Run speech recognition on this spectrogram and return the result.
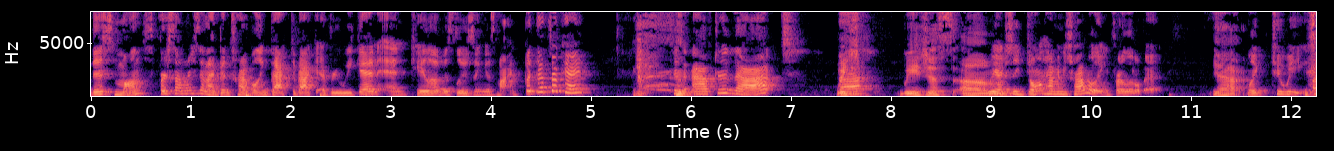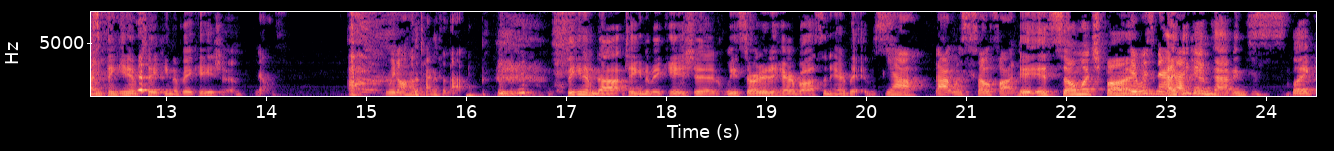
this month, for some reason, I've been traveling back to back every weekend, and Caleb is losing his mind. But that's okay, because after that, We uh, we just um we actually don't have any traveling for a little bit, yeah. like two weeks. I'm thinking of taking a vacation. No. we don't have time for that. Speaking of not taking a vacation, we started Hair Boss and Hair Babes. Yeah, that was so fun. It, it's so much fun. It was I think. I'm having like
